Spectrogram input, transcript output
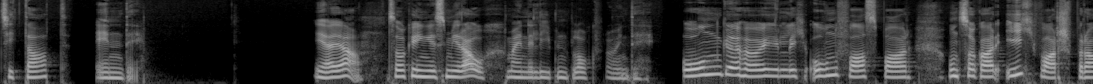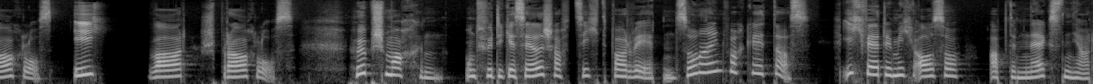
Zitat Ende. Ja, ja, so ging es mir auch, meine lieben Blogfreunde ungeheuerlich, unfassbar und sogar ich war sprachlos. Ich war sprachlos. Hübsch machen und für die Gesellschaft sichtbar werden, so einfach geht das. Ich werde mich also ab dem nächsten Jahr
